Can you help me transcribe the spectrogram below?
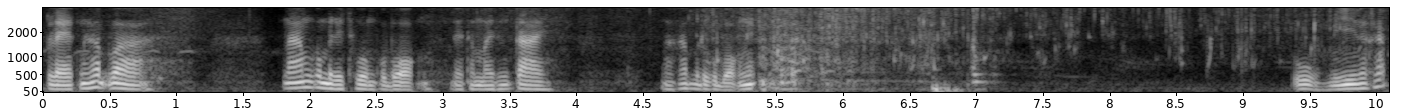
แปลกนะครับว่า น้ำก็ไม่ได้ท่วมกระบอก แต่ทำไมถึงตายนะครับ มาดูกระบอกนี้อู้มีนะครับ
